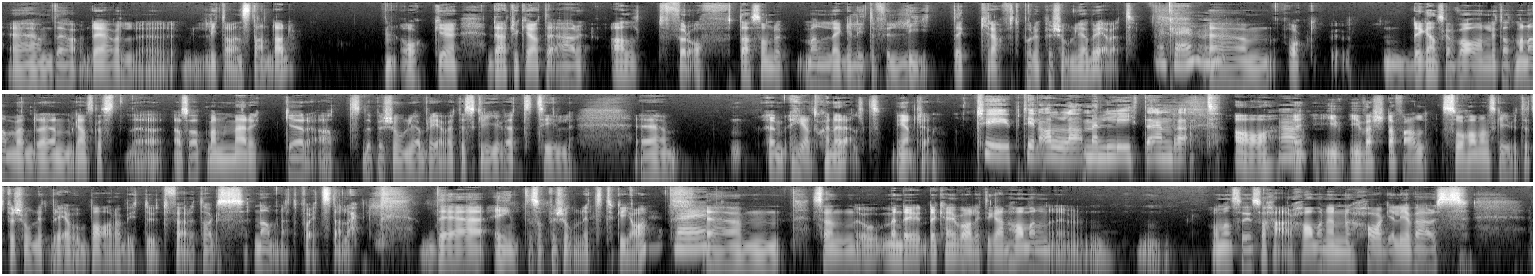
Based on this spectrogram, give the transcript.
Um, det, det är väl uh, lite av en standard. Och uh, där tycker jag att det är allt för ofta som det, man lägger lite för lite kraft på det personliga brevet. Okej. Mm. Ehm, och det är ganska vanligt att man använder en ganska, eh, alltså att man märker att det personliga brevet är skrivet till ehm, em, helt generellt egentligen. Typ till alla, men lite ändrat. Ja, Ja. I, i värsta fall så har man skrivit ett personligt brev och bara bytt ut företagsnamnet på ett ställe. Det är inte så personligt tycker jag. Nej. Ehm, sen, men det, det kan ju vara lite grann, har man, eh, om man säger så här, har man en hagelgevärs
